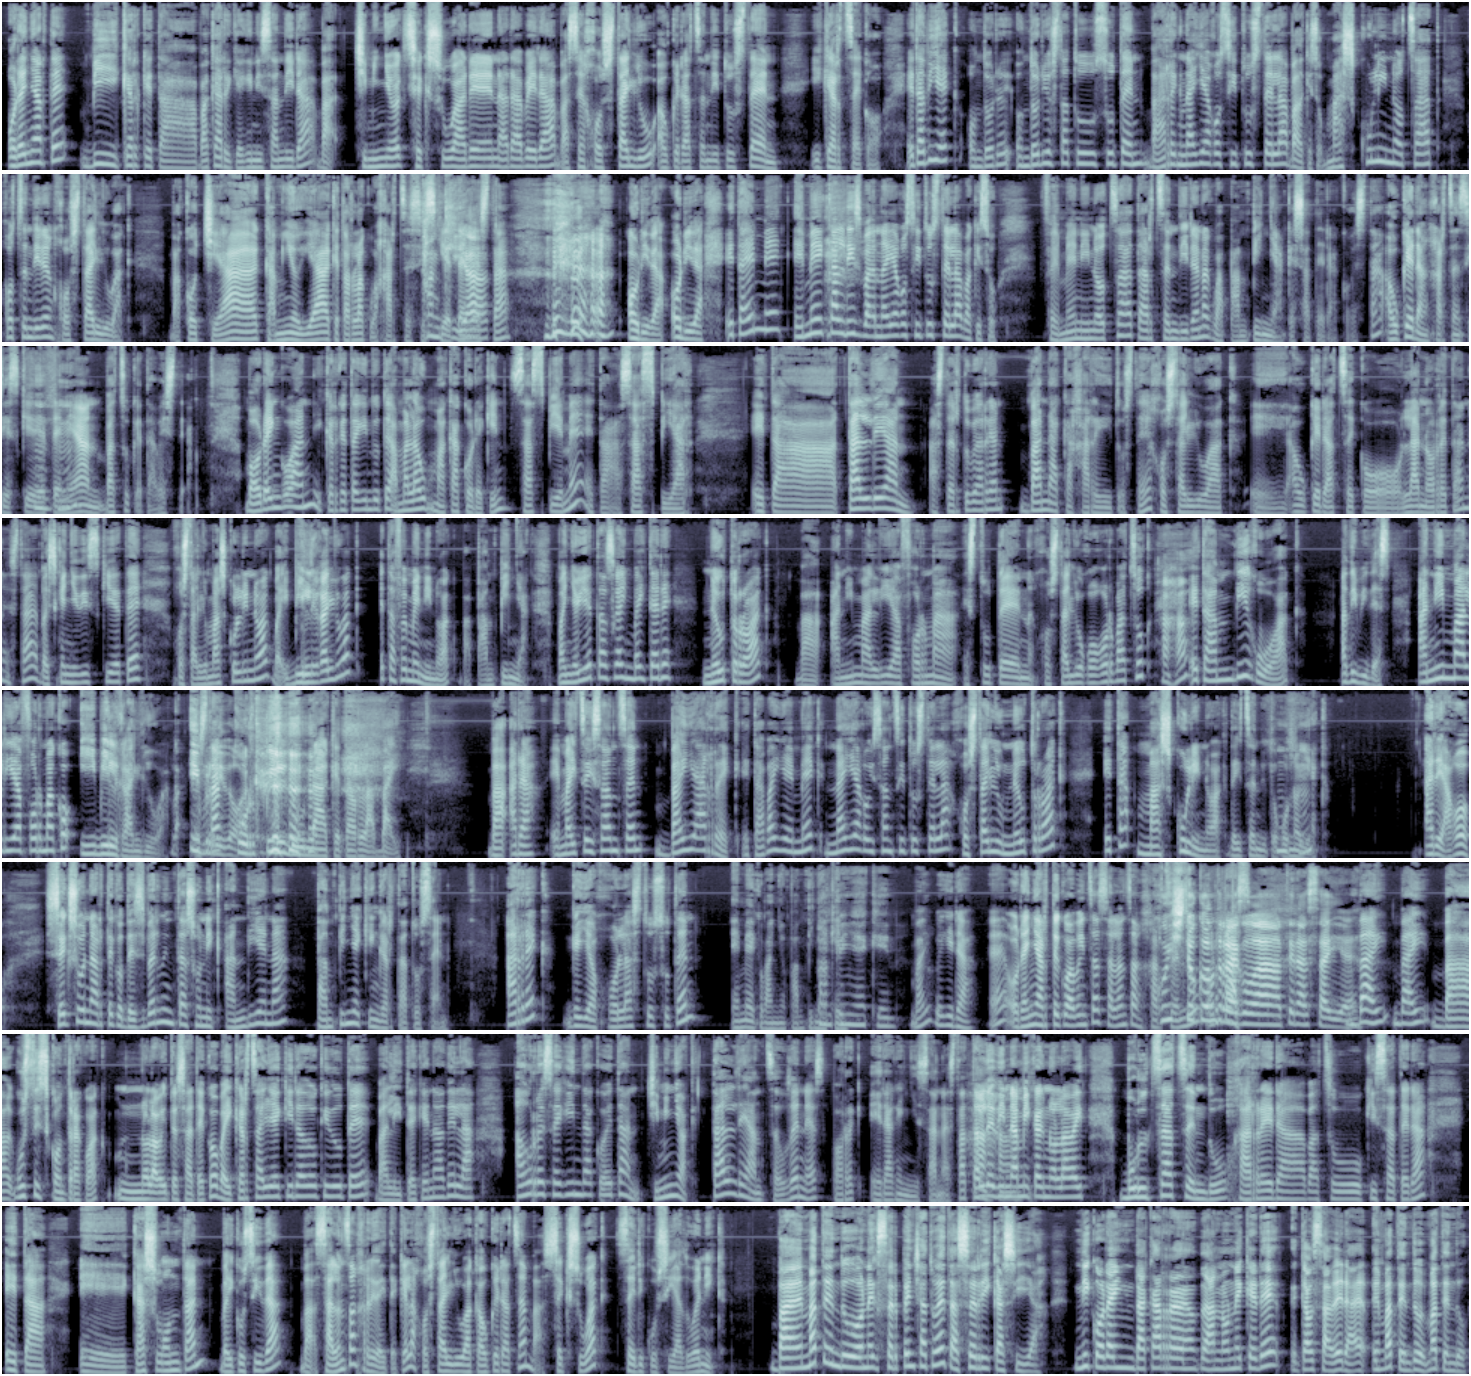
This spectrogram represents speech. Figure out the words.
Orain arte, bi ikerketa bakarrik egin izan dira, ba, tximinoek sexuaren arabera, ba, ze jostailu aukeratzen dituzten ikertzeko. Eta biek, ondore, ondorioztatu zuten, ba, harrek nahiago zituztela, ba, dakizu, maskulinotzat jotzen diren jostailuak. Ba, kotxeak, kamioiak, eta horlakoa jartze zizkieten, ezta? hori da, hori da. Eta emek, emek aldiz ba, nahiago zituztela, bakizu, femeninotzat hartzen direnak, ba, panpinak esaterako, ezta? Aukeran jartzen zizkietenean batzuk eta besteak. Ba, oraingoan ikerketa egin dute amalau makakorekin, zazpieme eta zazpiar. Eta taldean, aztertu beharrean, banaka jarri dituzte, eh? jostailuak e, aukeratzeko lan horretan, ezta? Ba, eskaini dizkiete, jostailu maskulinoak, bai, bilgailuak eta femeninoak, ba, panpinak. Baina hoietaz gain baita ere, neutroak, ba, animalia forma ez duten jostailu gogor batzuk, Aha. eta ambiguak, adibidez, animalia formako ibilgailua. Ba, hibridoak. Kurpildunak eta horla, bai. Ba, ara, emaitza izan zen, bai arrek eta bai emek nahiago izan zituztela jostailu neutroak eta maskulinoak deitzen ditugun Mhm. horiek. Areago, sexuen arteko desberdintasunik handiena panpinekin gertatu zen. Arrek gehiago jolastu zuten, emek baino panpinekin. Panpinekin. Bai, begira, eh? orain arteko abintza zalantzan jartzen Justu du. hortaz. kontrakoa atera zaie. Bai, bai, ba, guztiz kontrakoak, nola baita esateko, ba, ikertzaileek iradoki dute, ba, litekena dela, aurrez egindakoetan, tximinoak taldean zeudenez, ba, horrek eragin izana. Ez da, talde Aha. dinamikak nolabait bultzatzen du jarrera batzuk izatera, eta e, kasu hontan, ba, ikusi da, ba, zalantzan jarri daitekela, jostailuak aukeratzen, ba, sexuak zer ikusia duenik. Ba, ematen du honek zer pentsatu eta zer ikasia. Nik orain dakardan honek ere, gauza bera, eh, ematen du, ematen du.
